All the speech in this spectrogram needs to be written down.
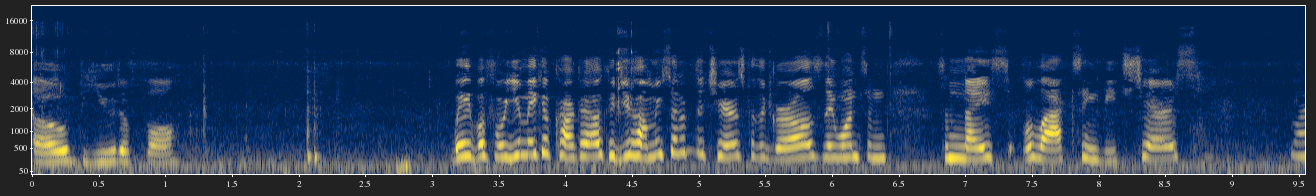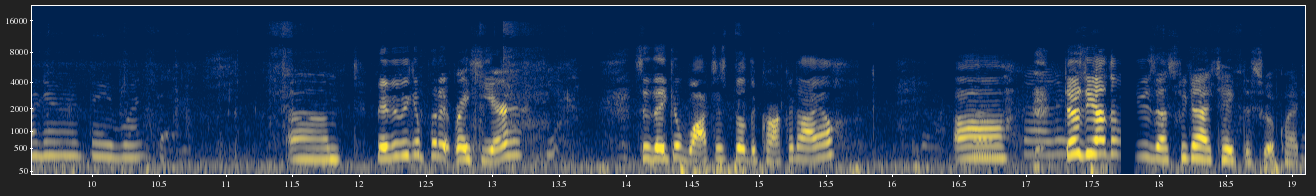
Oh, beautiful. Wait, before you make a crocodile, could you help me set up the chairs for the girls? They want some some nice, relaxing beach chairs. Why do they want that? Um, maybe we can put it right here so they can watch us build the crocodile. Uh, there's the other one. Use us. We gotta take this real quick.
